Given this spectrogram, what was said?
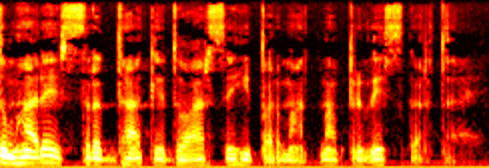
तुम्हारे श्रद्धा के द्वार से ही परमात्मा प्रवेश करता है।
